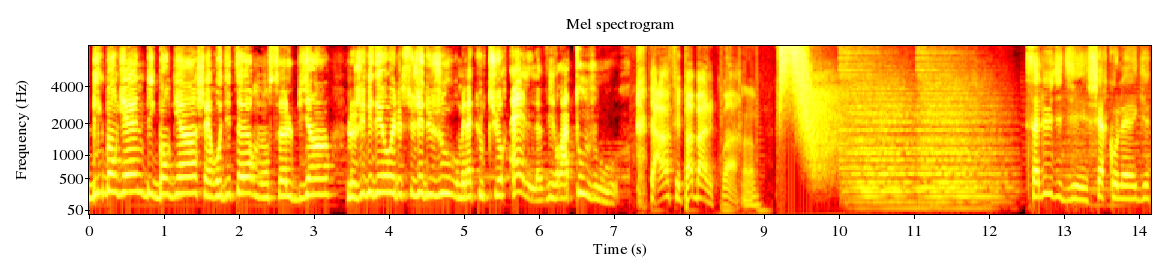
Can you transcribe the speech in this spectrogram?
Big Bangienne, Big Bangien, cher auditeur, mon seul bien. Le jeu vidéo est le sujet du jour, mais la culture, elle, vivra toujours. Ah, c'est pas mal, quoi. Salut Didier, chers collègues.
